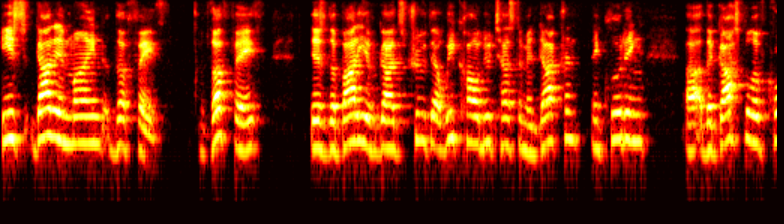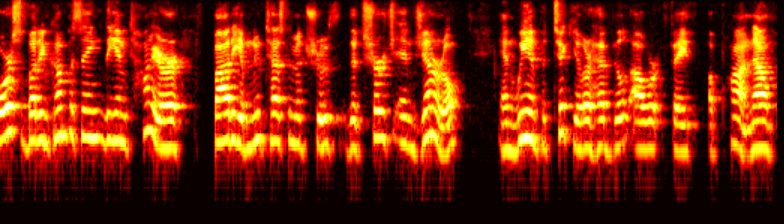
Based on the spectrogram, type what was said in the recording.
He's got in mind the faith. The faith is the body of God's truth that we call New Testament doctrine, including uh, the gospel, of course, but encompassing the entire body of New Testament truth, the church in general, and we in particular have built our faith upon. Now,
